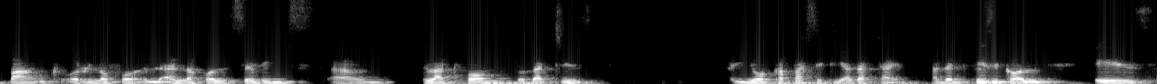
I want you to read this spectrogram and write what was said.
bank or local, uh, local savings um, platform. So that is your capacity at that time. And then physical is,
